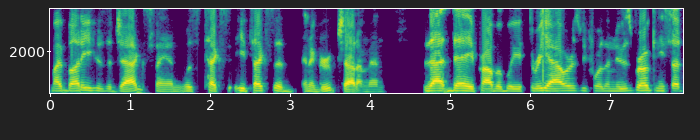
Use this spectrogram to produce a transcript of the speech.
my buddy who's a Jags fan was text he texted in a group chat I'm in that day, probably three hours before the news broke, and he said,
